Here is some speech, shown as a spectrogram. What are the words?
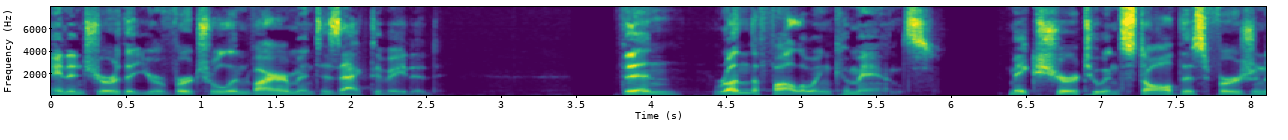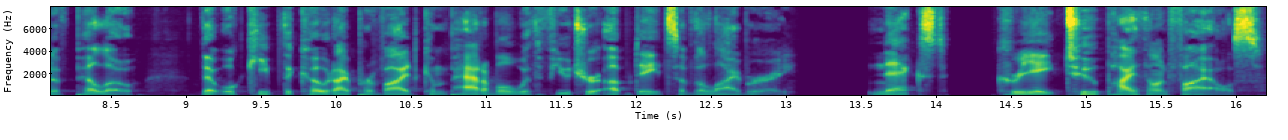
and ensure that your virtual environment is activated. Then run the following commands. Make sure to install this version of Pillow that will keep the code I provide compatible with future updates of the library. Next, create two Python files,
